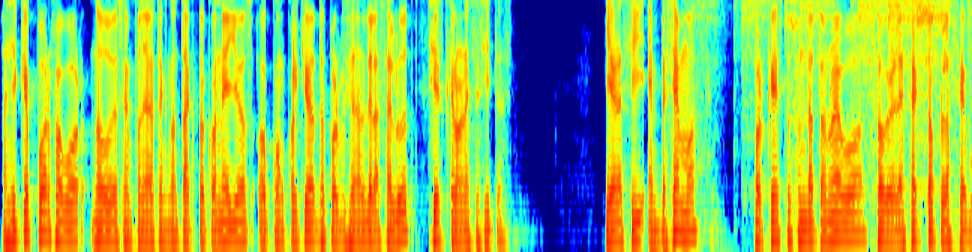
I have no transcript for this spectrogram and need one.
Así que por favor no dudes en ponerte en contacto con ellos o con cualquier otro profesional de la salud si es que lo necesitas. Y ahora sí, empecemos, porque esto es un dato nuevo sobre el efecto placebo.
